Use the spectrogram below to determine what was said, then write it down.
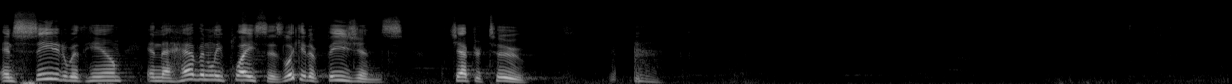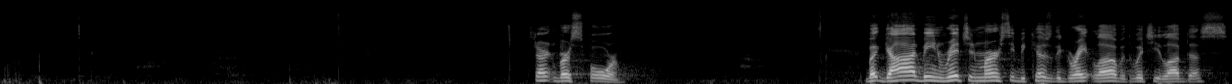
and seated with him in the heavenly places. Look at Ephesians chapter 2. Start in verse 4. But God, being rich in mercy because of the great love with which He loved us,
